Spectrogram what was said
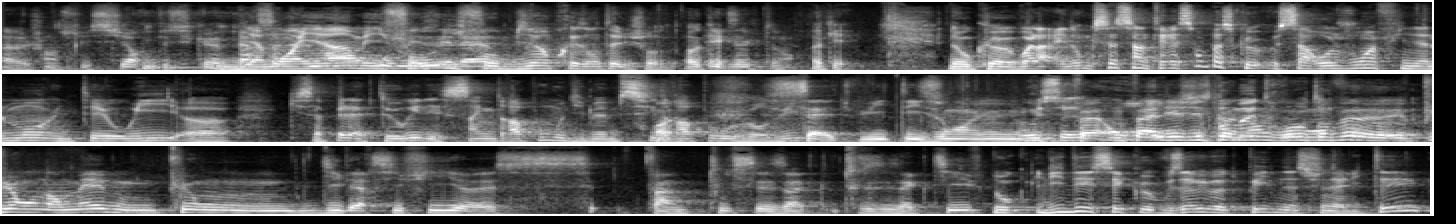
euh, j'en suis sûr, puisque Il y a moyen, mais il faut, il faut bien présenter les choses. Ok. Exactement. Ok. Donc voilà. Et donc ça c'est intéressant parce que ça rejoint finalement une théorie qui s'appelle la théorie des cinq drapeaux. On dit même six Ouais. drapeaux aujourd'hui. 7, 8, ils ont, on, Oui, peut, on on- peut aller on jusqu'au nombre on qu'on veut. Et plus on en met, plus on diversifie enfin, tous, ces, ac- tous ces actifs. Donc l'idée c'est que vous avez votre pays de nationalité,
